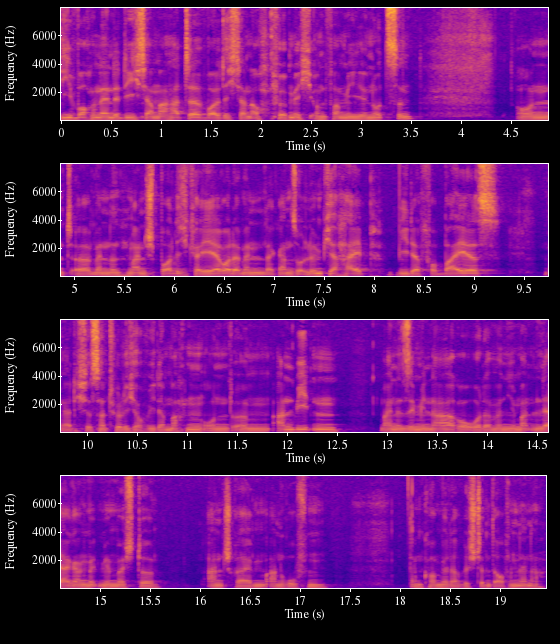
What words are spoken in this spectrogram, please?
die Wochenende, die ich da mal hatte, wollte ich dann auch für mich und Familie nutzen. Und äh, wenn meine sportliche Karriere oder wenn der ganze Olympia-Hype wieder vorbei ist, werde ich das natürlich auch wieder machen und ähm, anbieten, meine Seminare oder wenn jemand einen Lehrgang mit mir möchte, anschreiben, anrufen, dann kommen wir da bestimmt auf den Nenner.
